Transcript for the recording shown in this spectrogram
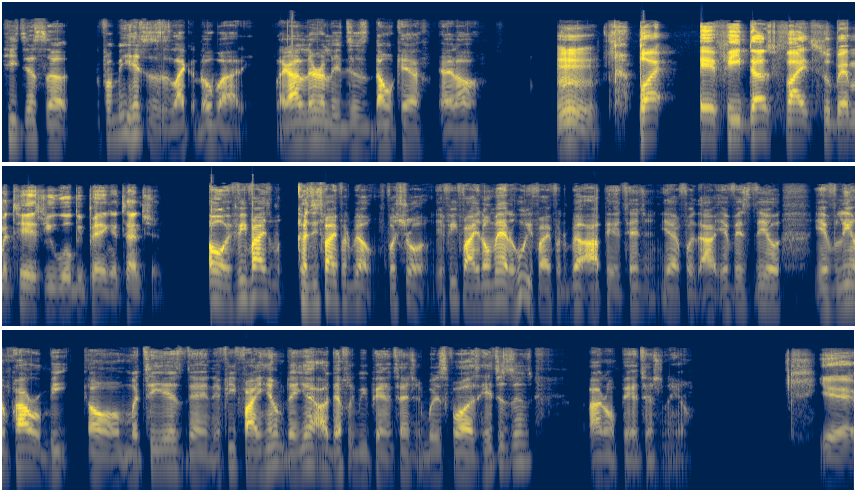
he just uh for me, Hitchison is like a nobody. Like I literally just don't care at all. Mm. But if he does fight Subriel Matias, you will be paying attention. Oh, if he fights, because he's fighting for the belt, for sure. If he fight, it don't matter who he fight for the belt, I'll pay attention. Yeah, for uh, if it's still if Liam Paro beat um Matias, then if he fight him, then yeah, I'll definitely be paying attention. But as far as Hitchison's, I don't pay attention to him. Yeah.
